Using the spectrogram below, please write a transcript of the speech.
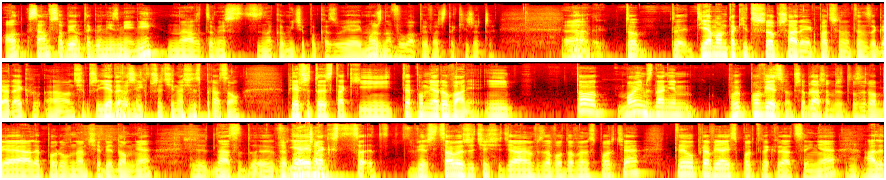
on, sam sobie on tego nie zmieni, no ale natomiast znakomicie pokazuje i można wyłapywać takie rzeczy. E, No, to, to, ja mam takie trzy obszary, jak patrzę na ten zegarek. On się, jeden z Właśnie. nich przecina się z pracą. Pierwszy to jest taki, te pomiarowanie. I to moim zdaniem, po, powiedzmy, przepraszam, że to zrobię, ale porównam ciebie do mnie. Nas, y, ja jednak, wiesz, całe życie siedziałem w zawodowym sporcie, ty uprawiałeś sport rekreacyjnie, Mhm. ale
